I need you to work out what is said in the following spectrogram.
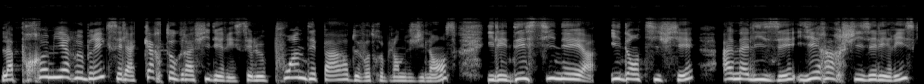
La première rubrique, c'est la cartographie des risques. C'est le point de départ de votre plan de vigilance. Il est destiné à identifier, analyser, hiérarchiser les risques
